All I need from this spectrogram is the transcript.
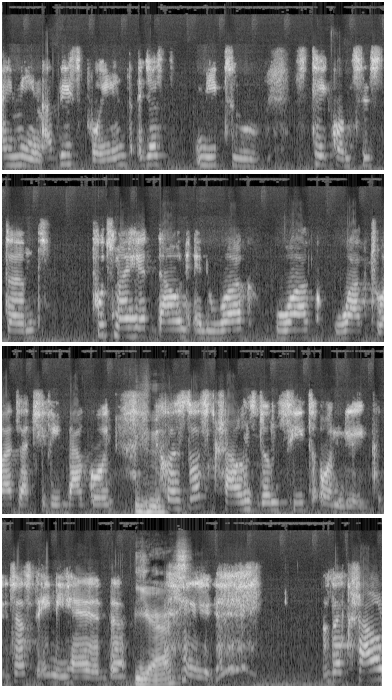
I mean, at this point, I just need to stay consistent, put my head down and work, work, work towards achieving that goal. Mm-hmm. Because those crowns don't sit on like just any head. Yes. the crown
